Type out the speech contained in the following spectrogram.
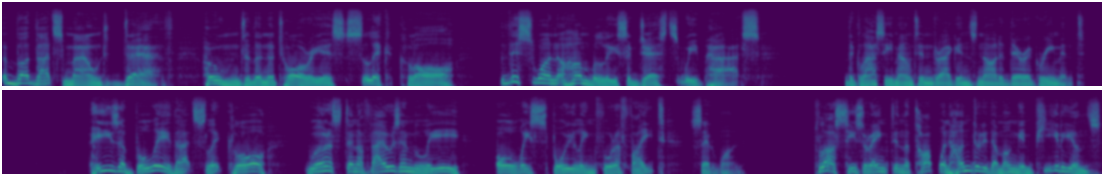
But that's Mount Death, home to the notorious Slick Claw. This one humbly suggests we pass. The glassy mountain dragons nodded their agreement. He's a bully, that Slick Claw. Worse than a thousand Li, always spoiling for a fight, said one. Plus, he's ranked in the top 100 among Empyreans.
